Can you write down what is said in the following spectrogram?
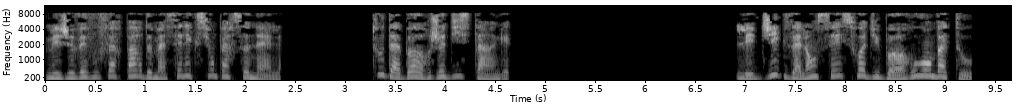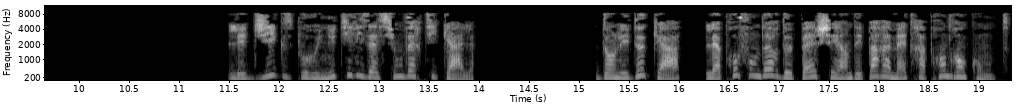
mais je vais vous faire part de ma sélection personnelle. Tout d'abord je distingue les jigs à lancer soit du bord ou en bateau les jigs pour une utilisation verticale. Dans les deux cas, la profondeur de pêche est un des paramètres à prendre en compte.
